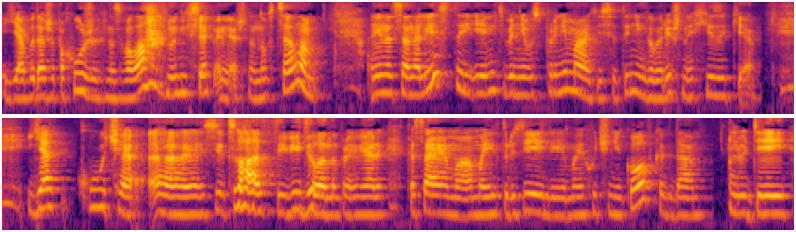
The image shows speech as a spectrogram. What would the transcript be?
я бы даже похуже их назвала, но не все, конечно, но в целом они националисты, и они тебя не воспринимают, если ты не говоришь на их языке. Я куча э, ситуаций видела, например, касаемо моих друзей или моих учеников, когда людей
